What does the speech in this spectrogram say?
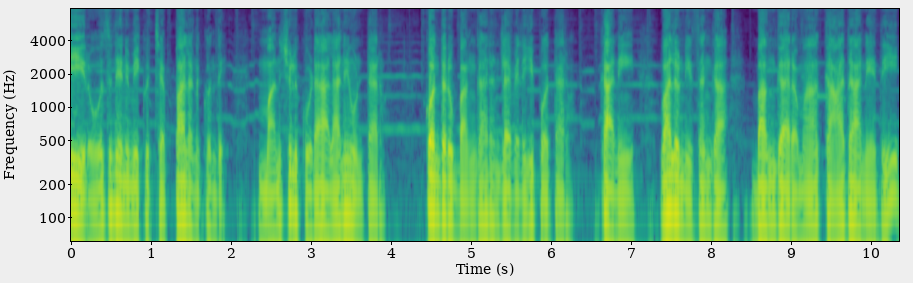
ఈ రోజు నేను మీకు చెప్పాలనుకుంది. మనుషులు కూడా అలానే ఉంటారు. కొందరు బంగారంలా వెలిగిపోతారు. కానీ వాళ్ళు నిజంగా బంగారమా కాదా అనేది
